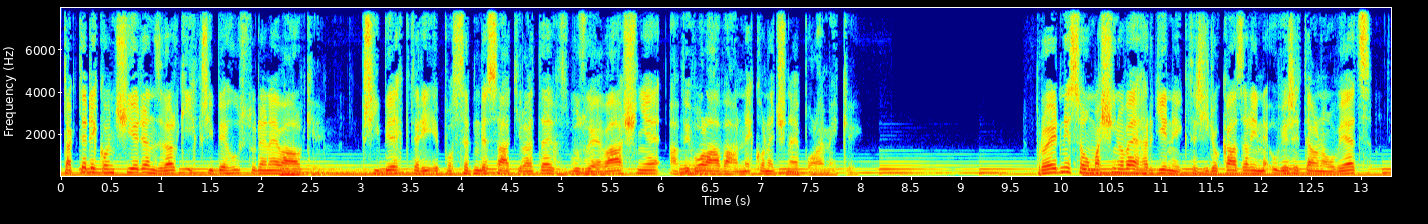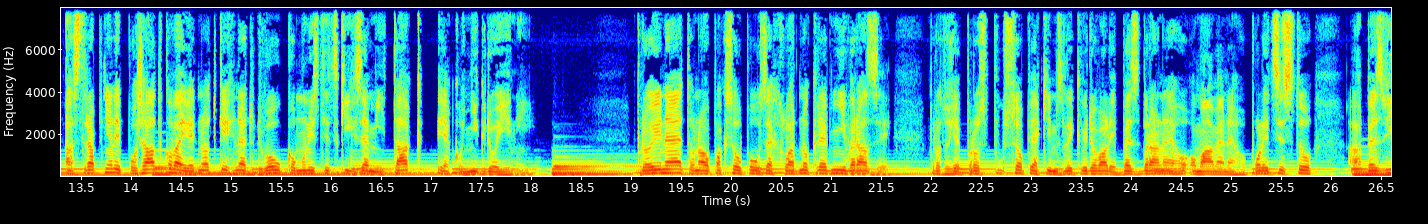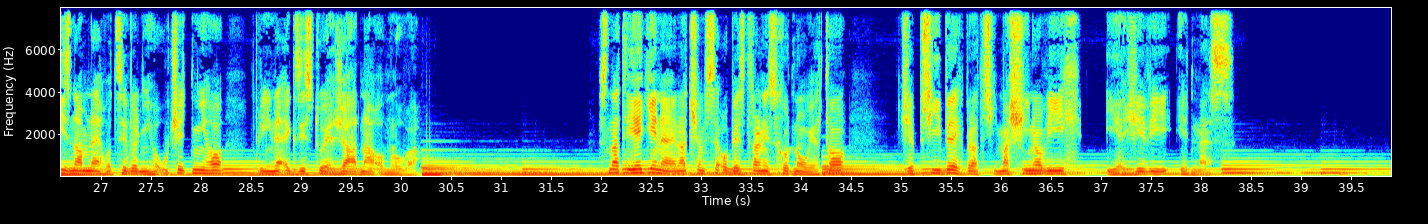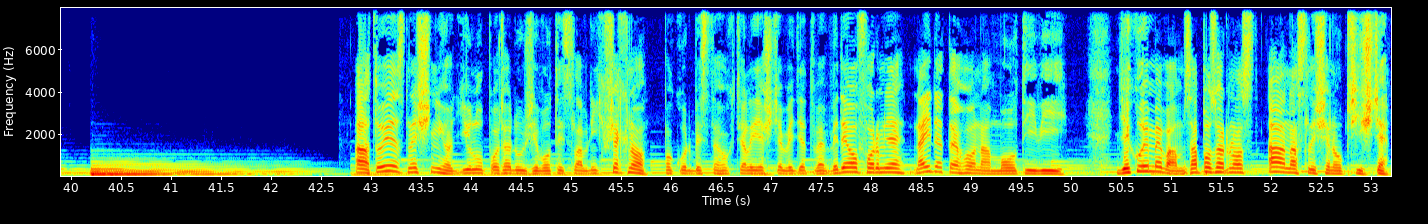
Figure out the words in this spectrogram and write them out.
Tak tedy končí jeden z velkých příběhů studené války. Příběh, který i po 70 letech vzbuzuje vášně a vyvolává nekonečné polemiky. Pro jedny jsou mašinové hrdiny, kteří dokázali neuvěřitelnou věc a strapnili pořádkové jednotky hned dvou komunistických zemí tak, jako nikdo jiný. Pro jiné to naopak jsou pouze chladnokrevní vrazy, protože pro způsob, jakým zlikvidovali bezbraného omámeného policistu a bezvýznamného civilního účetního, prý neexistuje žádná omluva. Snad jediné, na čem se obě strany shodnou, je to, že příběh bratří Mašínových je živý i dnes. A to je z dnešního dílu pořadu Životy slavných všechno. Pokud byste ho chtěli ještě vidět ve videoformě, najdete ho na MOL TV. Děkujeme vám za pozornost a naslyšenou příště.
